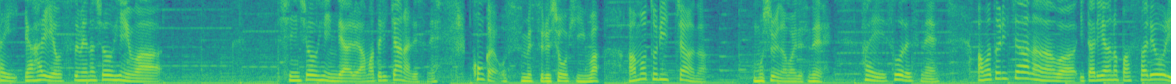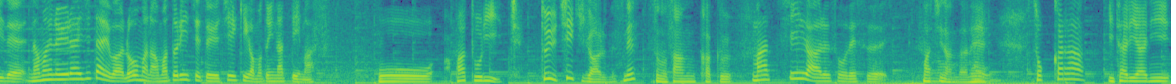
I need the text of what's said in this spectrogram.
はいやはりおすすめの商品は新商品であるアマトリチャーナですね。今回おすすめする商品はアマトリチャーナ。面白い名前ですね。はいそうですね。アマトリチャーナはイタリアのパスタ料理で名前の由来自体はローマのアマトリーチェという地域が元になっています。おーアマトリーチェ。という地域があるんですね。その三角。町があるそうです。町なんだね。そっからイタリアに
